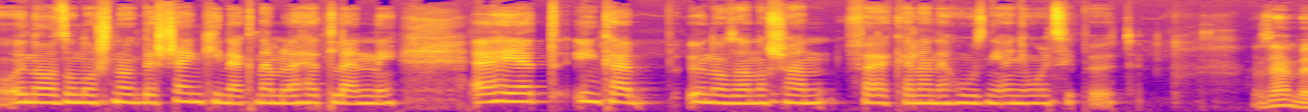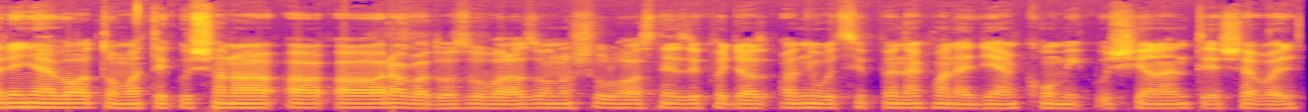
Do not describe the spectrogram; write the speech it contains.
önazonosnak, de senkinek nem lehet lenni. Ehelyett inkább önazonosan fel kellene húzni a nyúlcipőt. Az emberi nyelv automatikusan a, a, a ragadozóval azonosul, ha azt nézzük, hogy a, a nyúlcipőnek van egy ilyen komikus jelentése, vagy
